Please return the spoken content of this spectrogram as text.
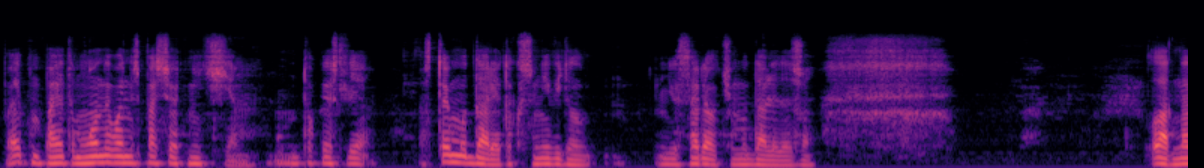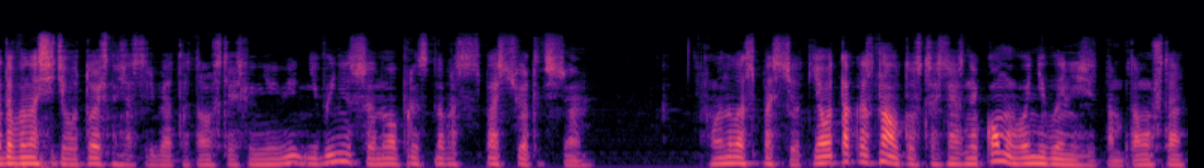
Поэтому, поэтому он его не спасет ничем. Ну, только если... А что ему дали? только что не видел. Не смотрел, что ему дали даже. Ладно, надо выносить его точно сейчас, ребята, потому что если не, не вынесу, он его просто, просто спасет и все. Он его спасет. Я вот так и знал, то, что снежный ком его не вынесет там, потому что...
